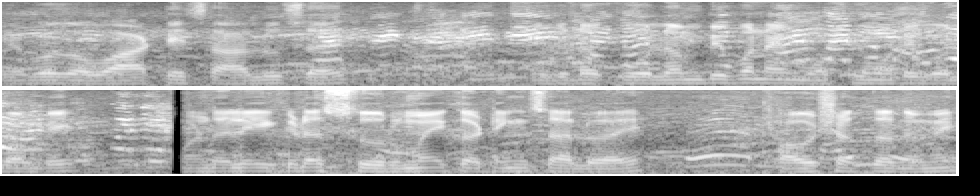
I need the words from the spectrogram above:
हे बघा वाटे चालूच आहेत. इकडं कोलंबी पण आहे मोठी मोठी कोलंबी. मंडळी इकडं सुरमई कटिंग चालू आहे. पाहू शकता तुम्ही.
